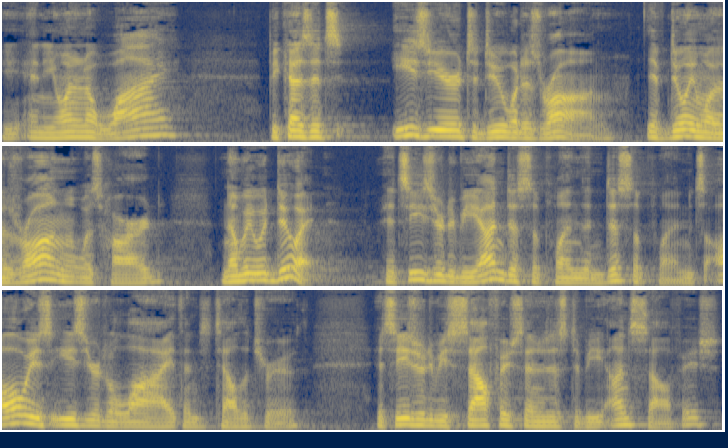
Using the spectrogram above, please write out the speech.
And you want to know why? Because it's easier to do what is wrong. If doing what is wrong was hard, nobody would do it. It's easier to be undisciplined than disciplined. It's always easier to lie than to tell the truth. It's easier to be selfish than it is to be unselfish.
